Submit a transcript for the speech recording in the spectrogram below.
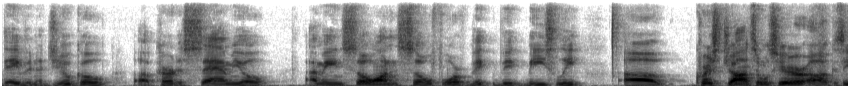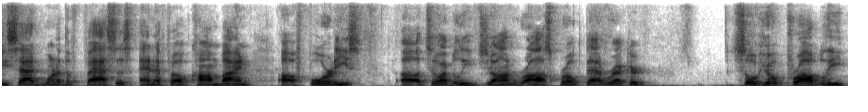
David Njoku, Curtis Samuel. I mean, so on and so forth. Vic, Vic Beasley. Chris Johnson was here because uh, he's had one of the fastest NFL combine uh, 40s. Uh, I believe John Ross broke that record. So he'll probably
